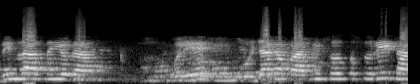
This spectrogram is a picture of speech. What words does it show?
दिन रात नहीं होगा। बोलिए, ऊर्जा का प्राथमिक स्रोत तो सूर्य था।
